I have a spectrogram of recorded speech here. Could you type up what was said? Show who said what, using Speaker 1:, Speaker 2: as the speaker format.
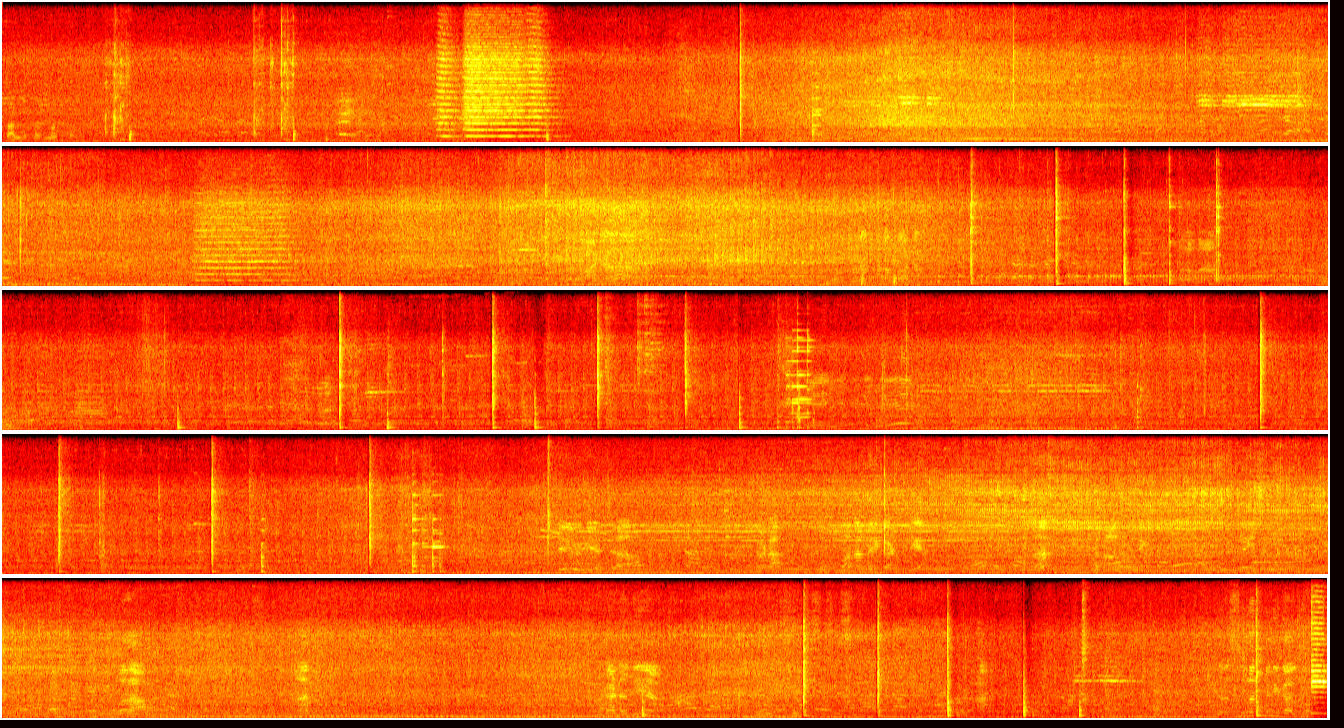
Speaker 1: ったんでなった
Speaker 2: ಇಲ್ಲಿಯೂ ಇದೆಯಾ ಬೇಡ ಮನ ಮೇಲೆ ಕಾಣ್ತೀಯ ನಾನು ಹೋದಾ ಕಾಣದೀಯಾ ಸೂರತ್ ಮೇಲೆ ಕಾಲ್ಕೊಂಡು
